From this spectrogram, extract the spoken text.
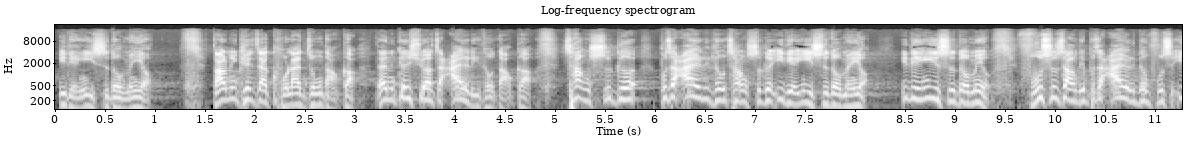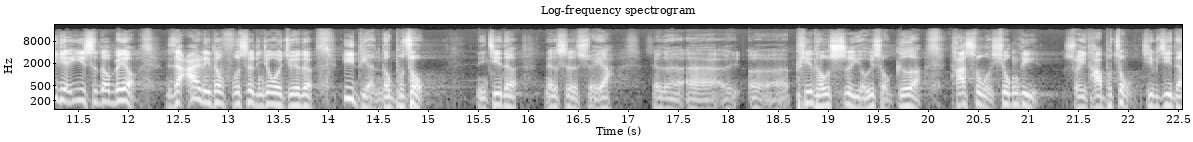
一点意思都没有。当然你可以在苦难中祷告，但你更需要在爱里头祷告。唱诗歌不在爱里头唱诗歌，一点意思都没有。一点意思都没有，服侍上帝不在爱里头服侍，一点意思都没有。你在爱里头服侍，你就会觉得一点都不重。你记得那个是谁呀？这个呃呃披头士有一首歌，他是我兄弟，所以他不重，记不记得？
